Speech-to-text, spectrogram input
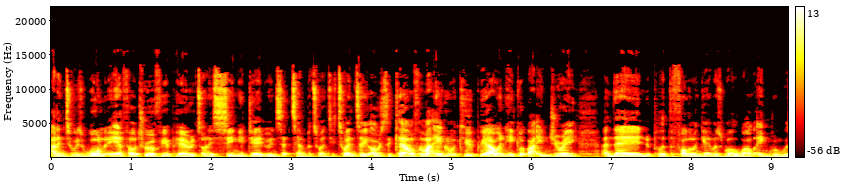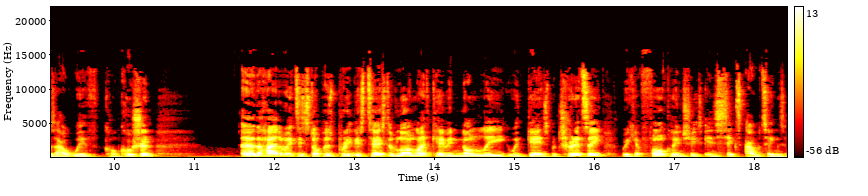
adding to his one EFL trophy appearance on his senior debut in September 2020. Obviously, careful for Matt Ingram at QPR when he got that injury and then played the following game as well while Ingram was out with concussion. Uh, the highly rated stopper's previous taste of loan life came in non-league with Gainsborough Trinity, where he kept four clean sheets in six outings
